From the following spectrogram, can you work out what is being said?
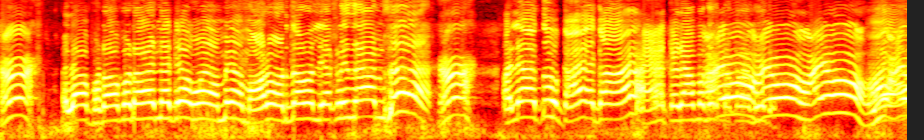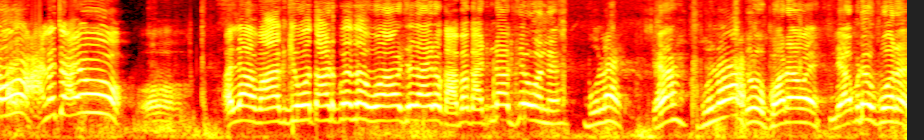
હા. અલ્યા ફટાફટ આય ને કે અમે મારો અડધાનો લેકડી જાય આમ છે. હા. અલ્યા તો કાય કાય હે કર્યા વગર આયો આયો હું આયો, હાલે જ આયો. અલ્યા વાઘ જેવો તાડકો છે ઓ આવશે આયરો ગાભા કાઢી નાખશે ઓને. બોલાય. હે? બોલાય તો ઊભો લેબડે ઊભો રહે.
